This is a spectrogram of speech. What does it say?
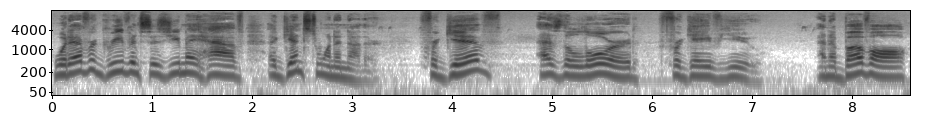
whatever grievances you may have against one another. Forgive as the Lord forgave you. And above all,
